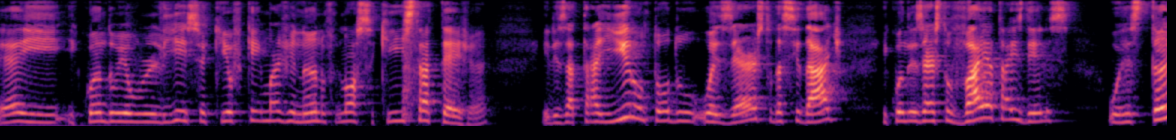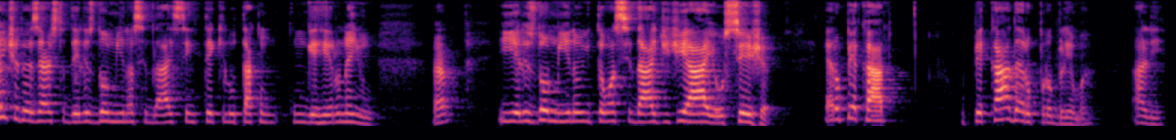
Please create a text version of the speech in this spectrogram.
é, e, e, quando eu li isso aqui, eu fiquei imaginando, nossa, que estratégia, né? Eles atraíram todo o exército da cidade, e quando o exército vai atrás deles, o restante do exército deles domina a cidade sem ter que lutar com, com guerreiro nenhum. Né? E eles dominam então a cidade de Ai, ou seja, era o pecado. O pecado era o problema ali.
